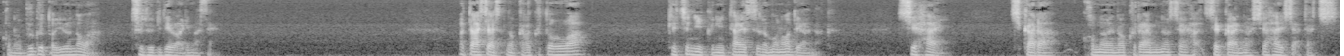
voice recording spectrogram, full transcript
この武具というのは剣ではありません。私たちの格闘は血肉に対するものではなく支配力この世の暗闇の世界の支配者たち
